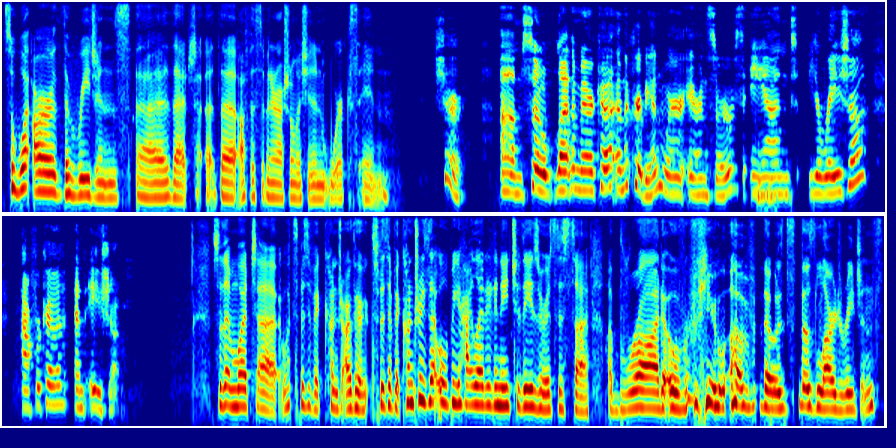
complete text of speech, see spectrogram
So, what are the regions uh, that uh, the Office of International Mission works in? Sure. Um, so, Latin America and the Caribbean, where Erin serves, mm-hmm. and Eurasia, Africa, and Asia. So then, what uh, what specific country are there? Specific countries that will be highlighted in each of these, or is this a broad overview of those those large regions?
